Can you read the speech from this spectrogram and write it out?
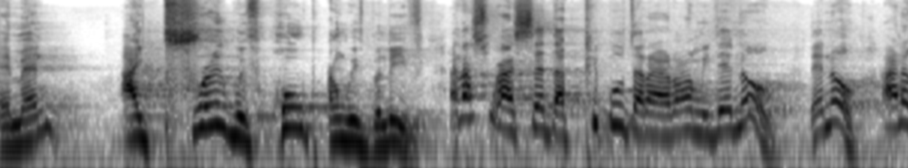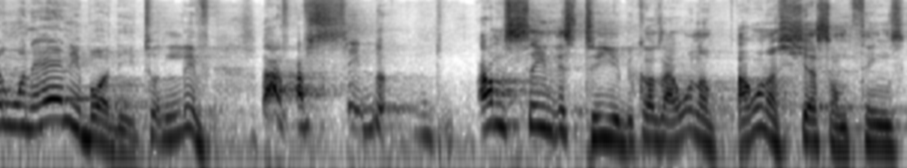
Amen. I pray with hope and with belief. And that's why I said that people that are around me, they know. They know. I don't want anybody to live. I've, seen, I'm saying this to you because I want to I want to share some things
